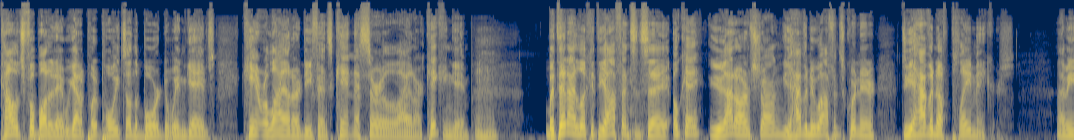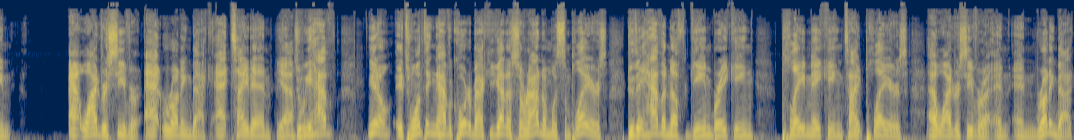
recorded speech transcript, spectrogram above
college football today, we got to put points on the board to win games. Can't rely on our defense. Can't necessarily rely on our kicking game. Mhm. But then I look at the offense and say, okay, you got Armstrong, you have a new offense coordinator. Do you have enough playmakers? I mean, at wide receiver, at running back, at tight end. Yeah. Do we have, you know, it's one thing to have a quarterback. You got to surround them with some players. Do they have enough game breaking, playmaking type players at wide receiver and, and running back?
